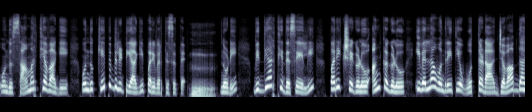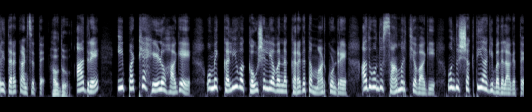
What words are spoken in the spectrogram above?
ಒಂದು ಸಾಮರ್ಥ್ಯವಾಗಿ ಒಂದು ಕೇಪಬಿಲಿಟಿಯಾಗಿ ಪರಿವರ್ತಿಸುತ್ತೆ. ನೋಡಿ ವಿದ್ಯಾರ್ಥಿ ದೆಸೆಯಲ್ಲಿ ಪರೀಕ್ಷೆಗಳು ಅಂಕಗಳು ಇವೆಲ್ಲ ಒಂದ್ ರೀತಿಯ ಒತ್ತಡ ಜವಾಬ್ದಾರಿ ತರ ಕಾಣಿಸುತ್ತೆ. ಹೌದು. ಆದ್ರೆ ಈ ಪಠ್ಯ ಹೇಳೋ ಹಾಗೆ ಒಮ್ಮೆ ಕಲಿಯುವ ಕೌಶಲ್ಯವನ್ನ ಕರಗತ ಮಾಡ್ಕೊಂಡ್ರೆ ಅದು ಒಂದು ಸಾಮರ್ಥ್ಯವಾಗಿ ಒಂದು ಶಕ್ತಿಯಾಗಿ ಬದಲಾಗತ್ತೆ.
